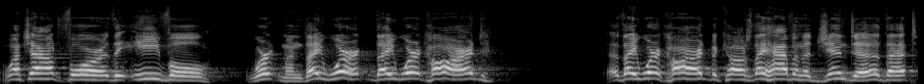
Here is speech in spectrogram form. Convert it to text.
Watch out for the evil workmen. They work, they work hard. They work hard because they have an agenda that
